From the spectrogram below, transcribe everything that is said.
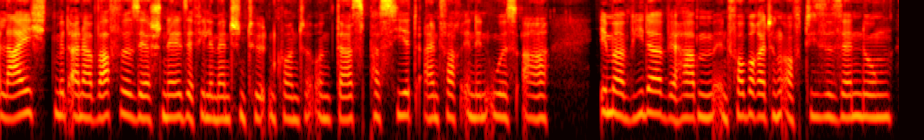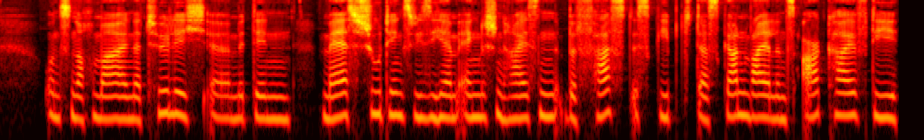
leicht mit einer Waffe sehr schnell sehr viele Menschen töten konnte. Und das passiert einfach in den USA immer wieder. Wir haben in Vorbereitung auf diese Sendung uns nochmal natürlich äh, mit den Mass-Shootings, wie sie hier im Englischen heißen, befasst. Es gibt das Gun Violence Archive, die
